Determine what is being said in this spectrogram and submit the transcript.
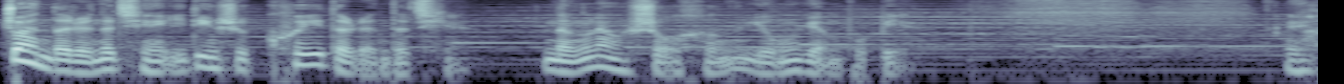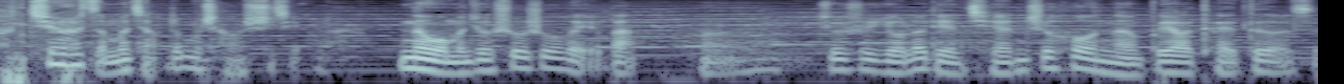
赚的人的钱一定是亏的人的钱，能量守恒，永远不变。哎呀，今儿怎么讲这么长时间了？那我们就收收尾吧。嗯，就是有了点钱之后呢，不要太嘚瑟，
